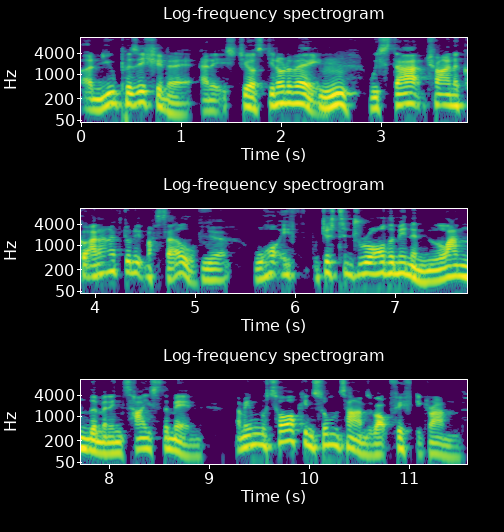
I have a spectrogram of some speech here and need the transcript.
And you position it, and it's just, you know what I mean? Mm, We start trying to cut, and I've done it myself. yeah. What if just to draw them in and land them and entice them in? I mean, we're talking sometimes about fifty grand,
